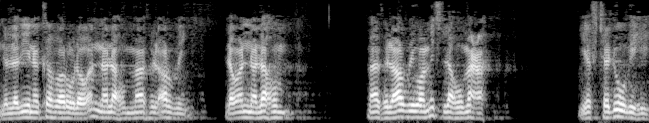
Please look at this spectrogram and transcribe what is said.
إن الذين كفروا لو أن لهم ما في الأرض لو أن لهم ما في الأرض ومثله معه يفتدوا به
